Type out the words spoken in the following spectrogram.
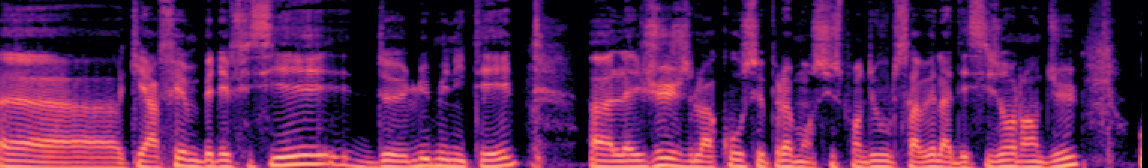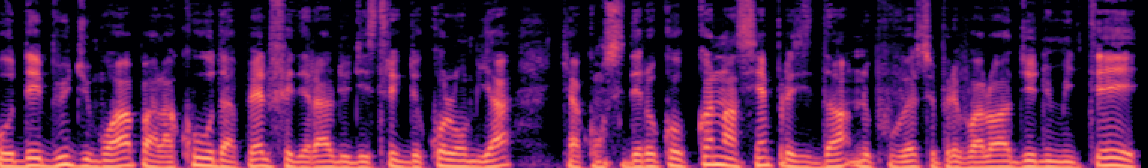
euh, qui affirme bénéficier de l'immunité. Euh, les juges de la Cour suprême ont suspendu, vous le savez, la décision rendue au début du mois par la Cour d'appel fédérale du district de Columbia, qui a considéré qu'aucun ancien président ne pouvait se prévaloir d'une immunité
